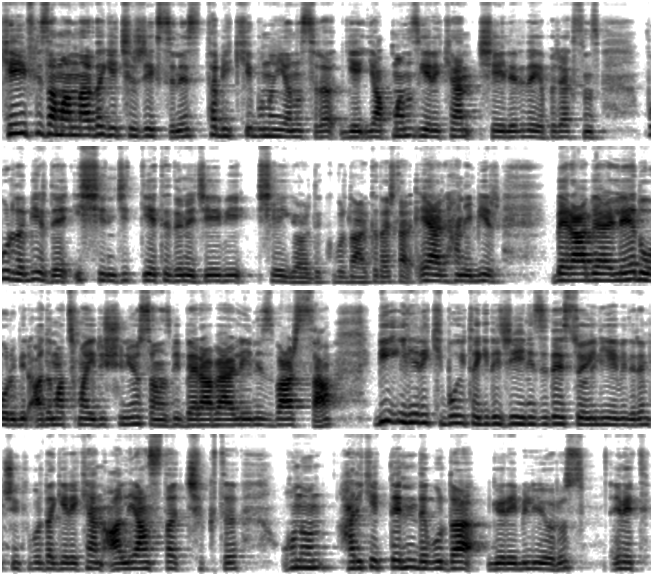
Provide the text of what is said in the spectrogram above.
Keyifli zamanlarda geçireceksiniz. Tabii ki bunun yanı sıra yapmanız gereken şeyleri de yapacaksınız. Burada bir de işin ciddiyete döneceği bir şey gördük burada arkadaşlar. Eğer hani bir beraberliğe doğru bir adım atmayı düşünüyorsanız, bir beraberliğiniz varsa bir ileriki boyuta gideceğinizi de söyleyebilirim. Çünkü burada gereken alyans da çıktı. Onun hareketlerini de burada görebiliyoruz. Evet.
